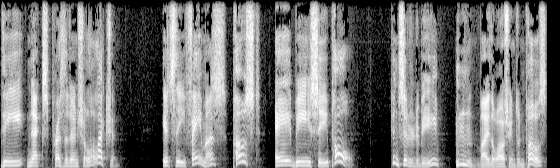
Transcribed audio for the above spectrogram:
the next presidential election. It's the famous post ABC poll, considered to be, by the Washington Post,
